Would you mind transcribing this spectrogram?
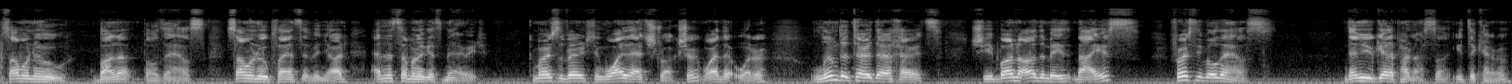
Someone who Bana, builds a house, someone who plants a vineyard, and then someone who gets married. Gemara is very interesting. Why that structure? Why that order? Limda ter derecheretz. Shibana adam bayis. First you build a house, then you get a parnasa, eat the karam,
